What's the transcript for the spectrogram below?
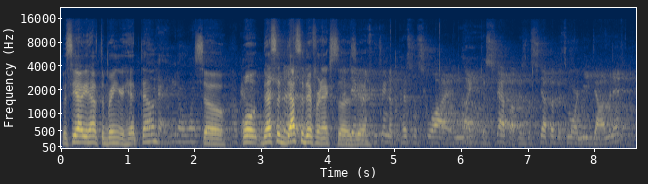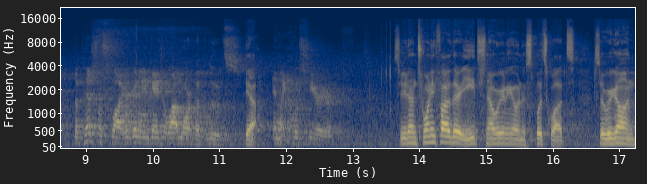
But see how you have to bring your hip down? Okay, you don't want. So, Okay. well, that's a That's the- that's a different The exercise. Yeah. difference between the pistol squat and like the oh. step up is the step up is more knee dominant. The pistol squat, you're going to engage a lot more of the glutes Yeah. and like posterior. So you've done 25 there each. Now we're gonna go into split squats. So we're going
